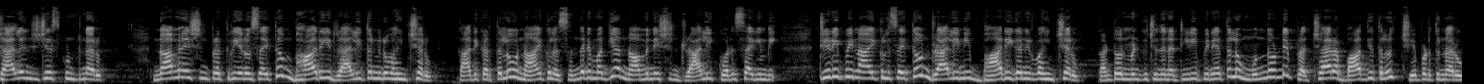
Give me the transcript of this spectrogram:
ఛాలెంజ్ చేసుకుంటున్నారు. నామినేషన్ ప్రక్రియను సైతం భారీ ర్యాలీతో నిర్వహించారు. కార్యకర్తలు నాయకుల సందడి మధ్య నామినేషన్ ర్యాలీ కొనసాగింది. టీడీపీ నాయకులు సైతం ర్యాలీని భారీగా నిర్వహించారు. కంటోన్మెంట్కు చెందిన టీడీపీ నేతలు ముందుండి ప్రచార బాధ్యతలు చేపడుతున్నారు.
